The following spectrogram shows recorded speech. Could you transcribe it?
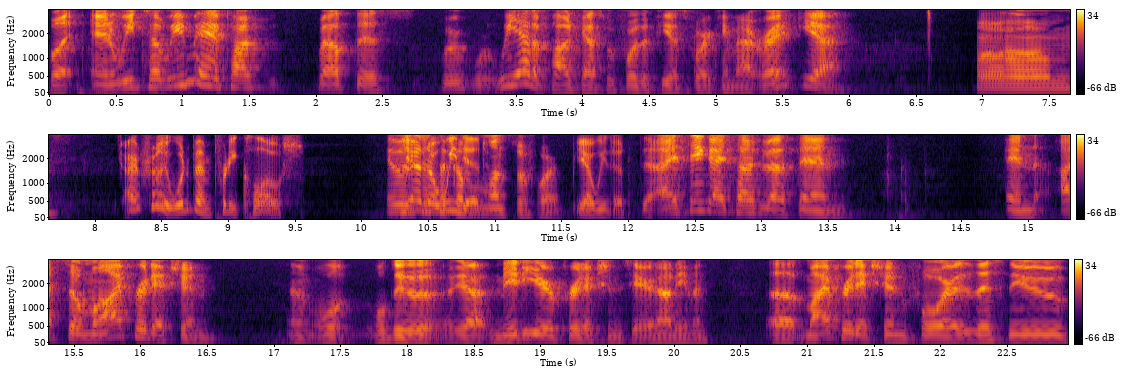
But and we t- we may have talked about this. We we had a podcast before the PS4 came out, right? Yeah, Um, actually, it would have been pretty close. it was Yeah, just no, a we couple did. months before. Yeah, we did. I think I talked about then, and I, so my prediction, and we'll we'll do yeah mid year predictions here, not even. Uh, my prediction for this new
